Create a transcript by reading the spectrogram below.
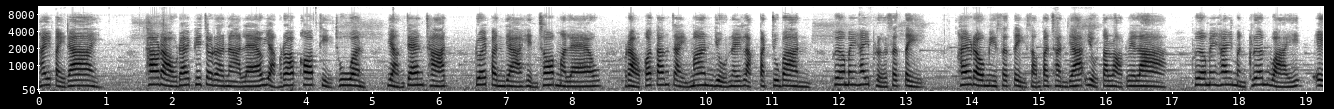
ให้ไปได้ ถ้าเราได้พิจารณาแล้วอย่างรอบคอบถี่ถ้วน อย่างแจ้งชัด ด้วยปัญญาเห็นชอบมาแล้ว เราก็ตั้งใจมั่นอยู่ในหลักปัจจุบัน เพื่อไม่ให้เผลอสติ ให้เรามีสติสัมปชัญญะอยู่ตลอดเวลา เพื่อไม่ให้มันเคลื่อนไหว เอ็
